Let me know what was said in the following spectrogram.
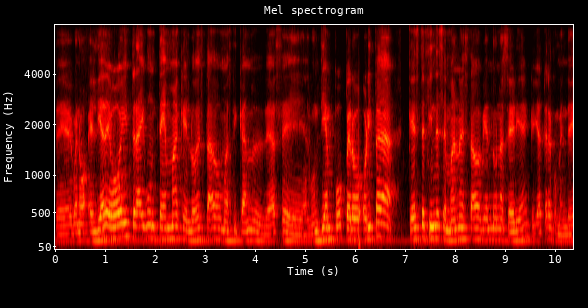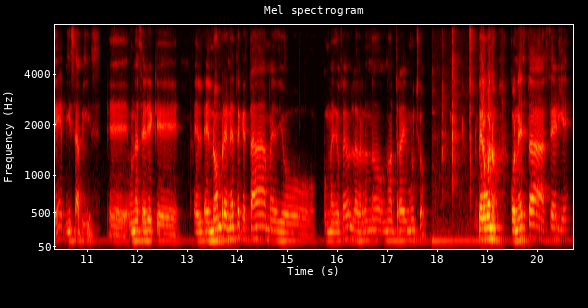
Eh, bueno, el día de hoy traigo un tema que lo he estado masticando desde hace algún tiempo, pero ahorita que este fin de semana he estado viendo una serie que ya te recomendé, Vis a Vis, eh, una serie que el, el, nombre neta que está medio, pues medio feo, la verdad no, no atrae mucho. Pero bueno, con esta serie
